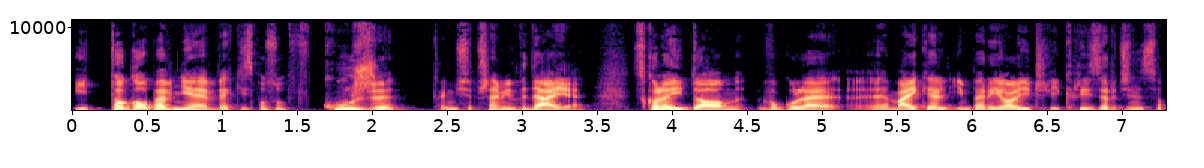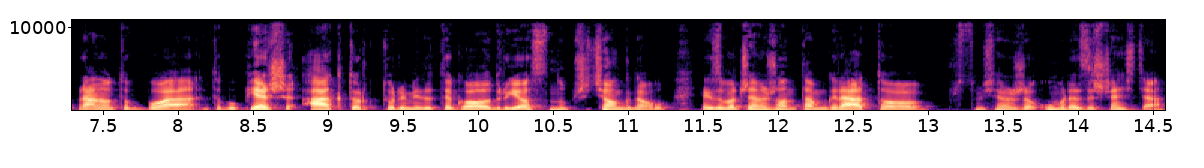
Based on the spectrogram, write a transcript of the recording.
I to go pewnie w jakiś sposób wkurzy, tak mi się przynajmniej wydaje. Z kolei Dom, w ogóle e, Michael Imperioli, czyli Chris rodziny Soprano, to, była, to był pierwszy aktor, który mnie do tego drugiego synu przyciągnął. Jak zobaczyłem, że on tam gra, to po prostu myślałem, że umrę ze szczęścia.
